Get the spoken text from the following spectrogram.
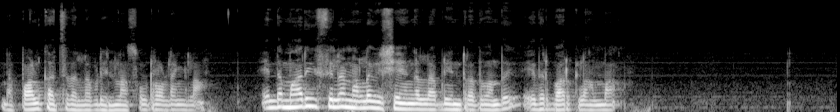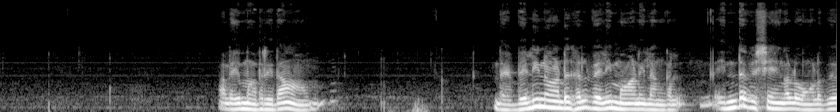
இந்த பால் காய்ச்சதல் அப்படின்லாம் சொல்கிறோம் இல்லைங்களா? இந்த மாதிரி சில நல்ல விஷயங்கள் அப்படின்றது வந்து எதிர்பார்க்கலாம்? தான் அதே மாதிரி தான் இந்த வெளிநாடுகள் வெளி மாநிலங்கள் இந்த விஷயங்கள் உங்களுக்கு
